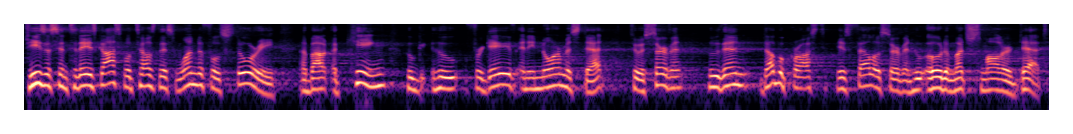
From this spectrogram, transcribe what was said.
Jesus in today's gospel tells this wonderful story about a king who, who forgave an enormous debt to a servant who then double crossed his fellow servant who owed a much smaller debt.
